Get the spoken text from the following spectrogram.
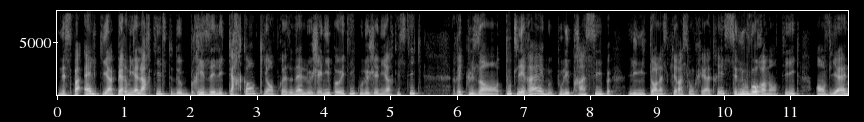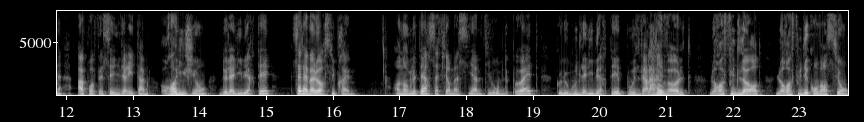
N'est-ce pas elle qui a permis à l'artiste de briser les carcans qui emprisonnaient le génie poétique ou le génie artistique? Récusant toutes les règles ou tous les principes limitant l'inspiration créatrice, ces nouveaux romantiques en viennent à professer une véritable religion de la liberté, c'est la valeur suprême. En Angleterre s'affirme ainsi un petit groupe de poètes que le goût de la liberté pousse vers la révolte, le refus de l'ordre, le refus des conventions.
